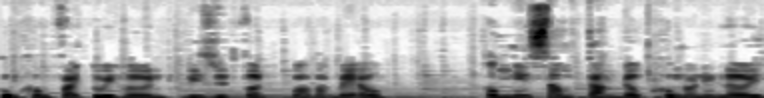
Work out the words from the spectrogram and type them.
cũng không phải tủi hờn vì duyên phận quá bạc bẽo. Ông nghe xong cảm động không nói nên lời.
